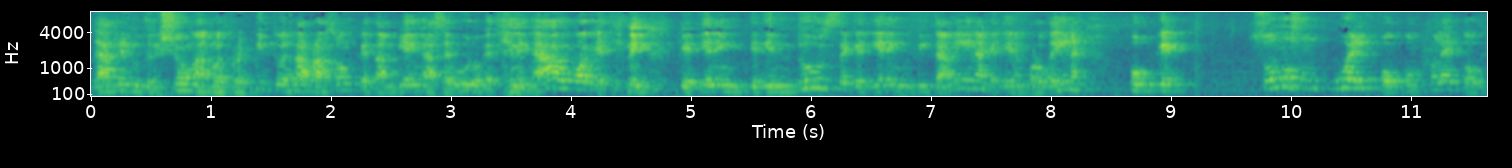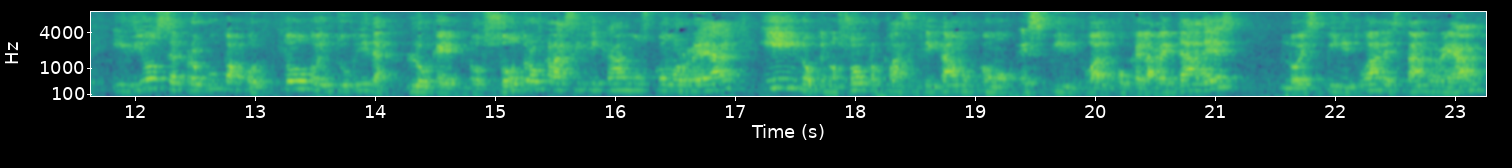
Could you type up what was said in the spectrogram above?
darle nutrición a nuestro espíritu, es la razón que también aseguro que tienen agua, que tienen, que tienen, que tienen dulce, que tienen vitamina, que tienen proteína, porque somos un cuerpo completo y Dios se preocupa por todo en tu vida, lo que nosotros clasificamos como real y lo que nosotros clasificamos como espiritual, porque la verdad es, lo espiritual es tan real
